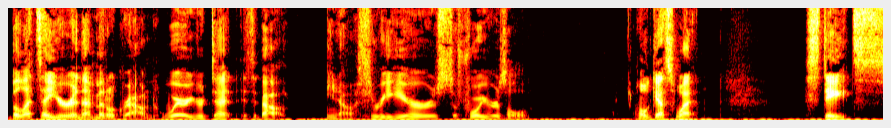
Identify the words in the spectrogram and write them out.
But let's say you're in that middle ground where your debt is about you know, three years to four years old. Well, guess what? States,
